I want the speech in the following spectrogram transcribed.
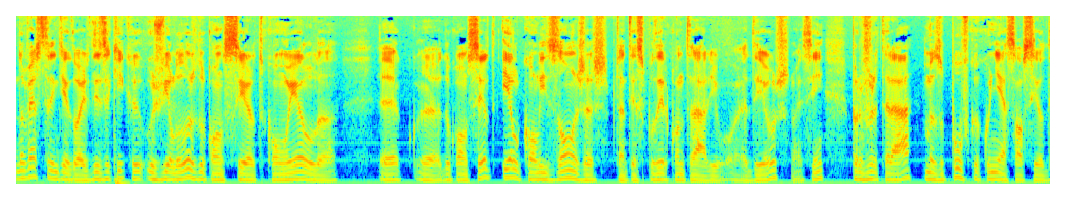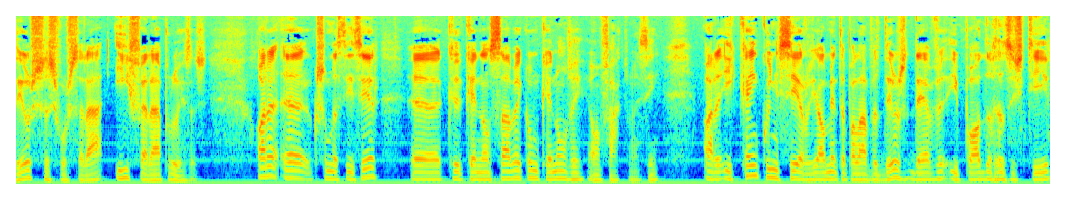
No verso 32 diz aqui que os violadores do concerto com ele eh, eh, do concerto, ele com lisonjas, portanto, esse poder contrário a Deus, não é assim? Perverterá, mas o povo que conhece ao seu Deus se esforçará e fará proezas. Ora, costuma-se dizer que quem não sabe é como quem não vê, é um facto, não é assim? Ora, e quem conhecer realmente a palavra de Deus deve e pode resistir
